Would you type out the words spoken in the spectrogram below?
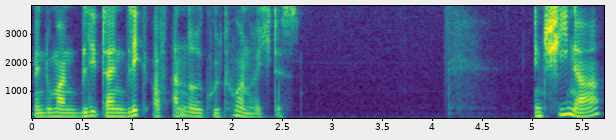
wenn du mal deinen Blick auf andere Kulturen richtest. In China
